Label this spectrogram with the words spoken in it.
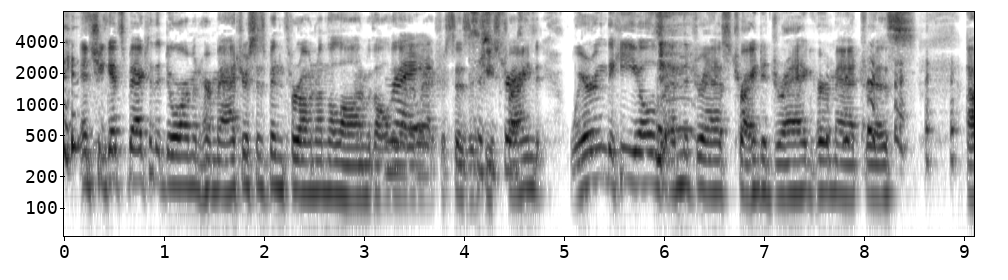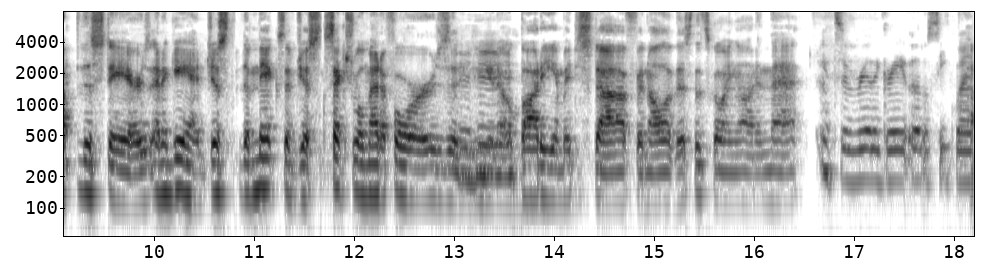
And she gets back to the dorm, and her mattress has been thrown on the lawn with all the other Right. mattresses, and So she's she's trying to wearing the heels and the dress, trying to drag her mattress up the stairs. And again, just the mix of just sexual metaphors and you Mm-hmm. know body image stuff and all of this that's going on in that. it's a really great little sequence.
